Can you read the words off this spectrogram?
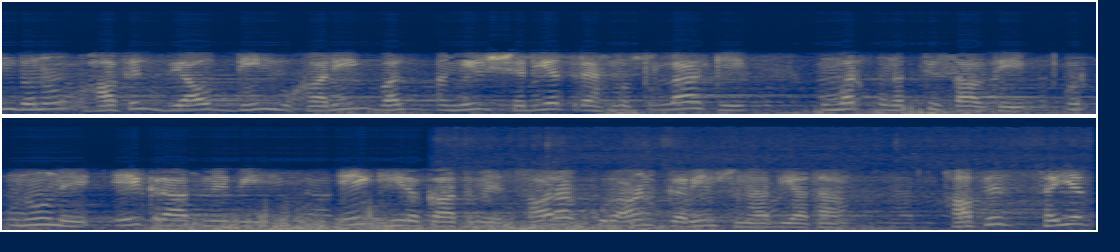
इन दोनों हाफिज जियाउद्दीन बुखारी व अमीर शरीयत रहमतुल्लाह की उम्र उनतीस साल थी और उन्होंने एक रात में भी एक ही रकात में सारा कुरान करीम सुना दिया था। हाफिज सैयद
